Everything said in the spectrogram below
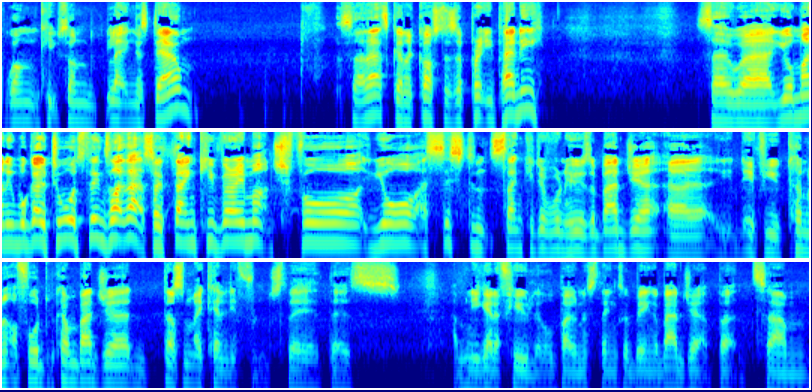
one keeps on letting us down. So that's going to cost us a pretty penny. So uh, your money will go towards things like that. So thank you very much for your assistance. Thank you to everyone who is a badger. Uh, if you cannot afford to become a badger, doesn't make any difference. There, there's, I mean, you get a few little bonus things for being a badger, but um,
